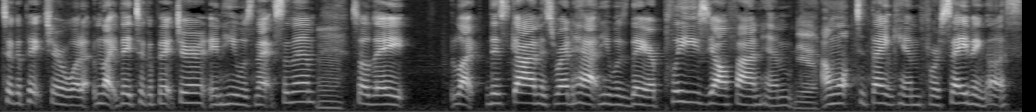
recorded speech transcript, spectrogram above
took a picture or what like they took a picture and he was next to them Mm. so they like this guy in this red hat he was there please y'all find him Yeah. i want to thank him for saving us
